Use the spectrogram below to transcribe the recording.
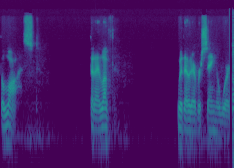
the lost that I love them without ever saying a word.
